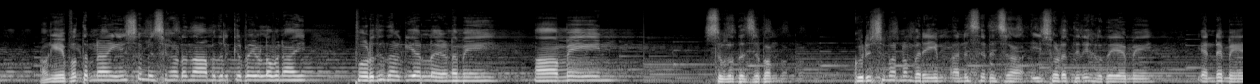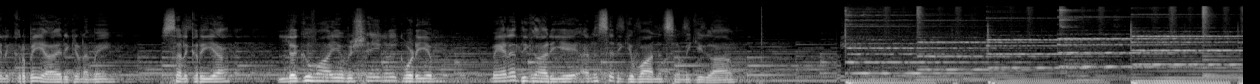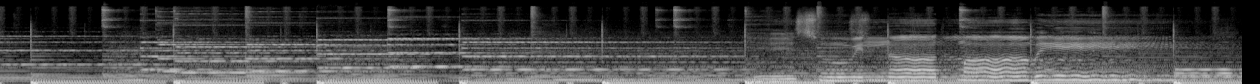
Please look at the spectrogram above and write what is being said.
അങ്ങേ പുത്രനായ യേശു മിശിഹയുടെ നാമത്തിൽ കൃപയുള്ളവനായി പൊറുതി നൽകിയല്ലണമേ ആമേൻ. സുഹൃത ജപം. കുരിശുമരണം വരെയും അനുസരിച്ച ഈശോയുടെ തിരുഹൃദയമേ എന്റെ മേൽ കൃപയായിരിക്കണമേ. സൽക്രിയ ലഘുവായ വിഷയങ്ങൾ കൂടിയും മേലധികാരിയെ അനുസരിക്കുവാൻ ശ്രമിക്കുക. യേശുവിനാത്മാവേ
